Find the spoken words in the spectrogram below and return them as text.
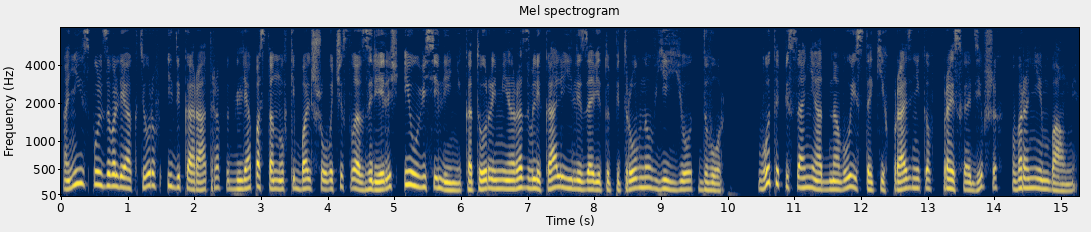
Они использовали актеров и декораторов для постановки большого числа зрелищ и увеселений, которыми развлекали Елизавету Петровну в ее двор. Вот описание одного из таких праздников, происходивших в Ораниембауме.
